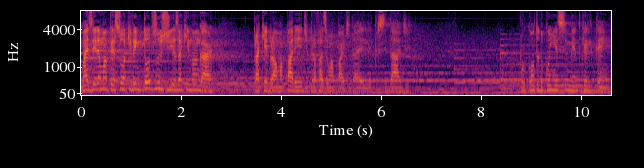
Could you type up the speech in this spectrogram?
mas ele é uma pessoa que vem todos os dias aqui no hangar para quebrar uma parede, para fazer uma parte da eletricidade. Por conta do conhecimento que ele tem,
